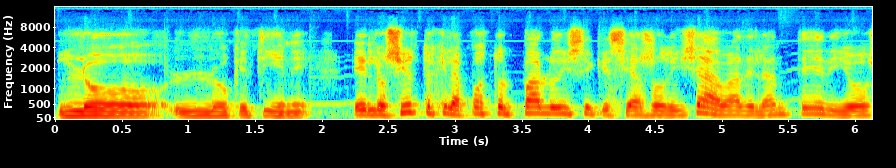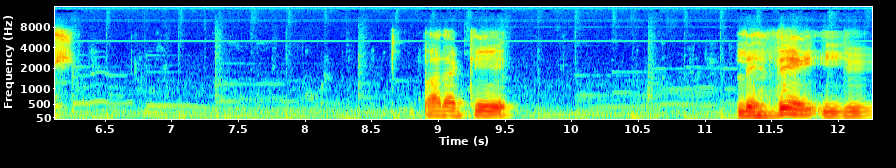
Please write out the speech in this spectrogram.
lo, lo que tiene. Eh, lo cierto es que el apóstol Pablo dice que se arrodillaba delante de Dios para que les dé y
